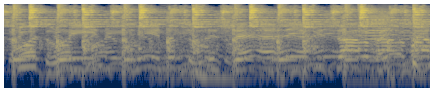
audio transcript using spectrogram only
શું ધૂણી મીન ધૂળશે રે વિશાલ ભાઈ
